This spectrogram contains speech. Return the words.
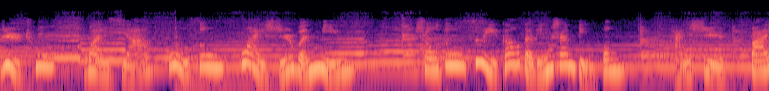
日出晚霞雾凇，怪石闻名。首都最高的灵山顶峰，还是白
